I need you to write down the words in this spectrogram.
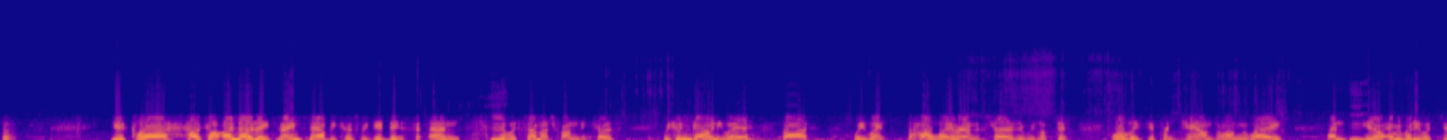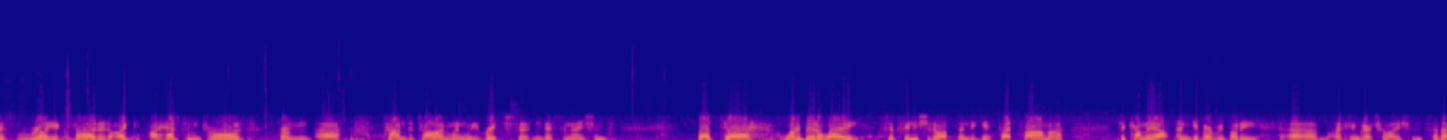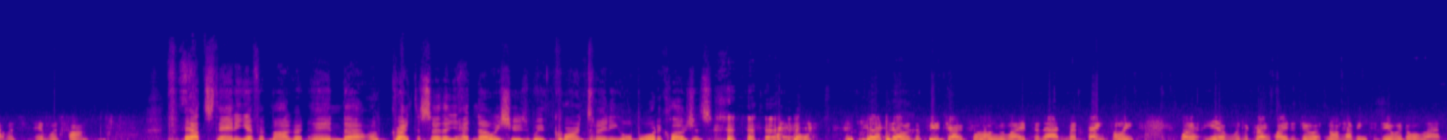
Eucla. I, I know these names now because we did this, and it was so much fun because we couldn't go anywhere, but we went the whole way around Australia. We looked at all these different towns along the way, and you know everybody was just really excited. I, I had some draws from uh, time to time when we reached certain destinations, but uh, what a better way to finish it off than to get Pat Farmer to come out and give everybody um, a congratulations. So that was it was fun. Outstanding effort, Margaret, and uh, great to see that you had no issues with quarantining or border closures. there was a few jokes along the way for that, but thankfully, well, yeah, it was a great way to do it, not having to deal with all that.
